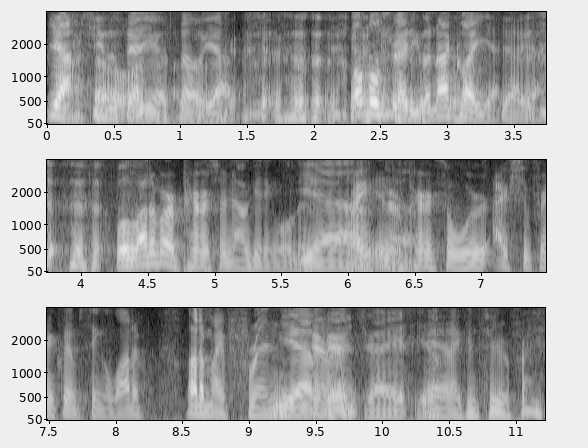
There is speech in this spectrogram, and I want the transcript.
yeah, she's in Oh, San Diego, awesome, so yeah, almost ready, but not quite yet. Yeah, yeah. Well, a lot of our parents are now getting older. Yeah, Right? And our parents, so we're actually, frankly, I'm seeing a lot of a lot of my friends' Yeah, parents. parents, right, yeah. And I consider your friends.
